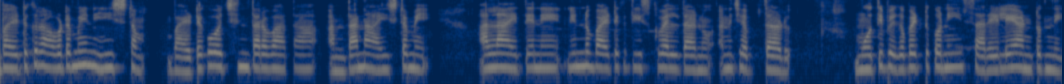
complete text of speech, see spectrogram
బయటకు రావడమే నీ ఇష్టం. బయటకు వచ్చిన తర్వాత అంతా నా ఇష్టమే. అలా అయితేనే నిన్ను బయటకు తీసుకువెళ్తాను అని చెప్తాడు. మూతి బిగపెట్టుకొని సరేలే అంటుంది.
